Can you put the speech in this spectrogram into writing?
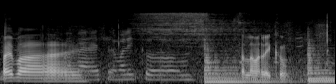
Bye bye. Bye. Assalamualaikum. Assalamualaikum.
